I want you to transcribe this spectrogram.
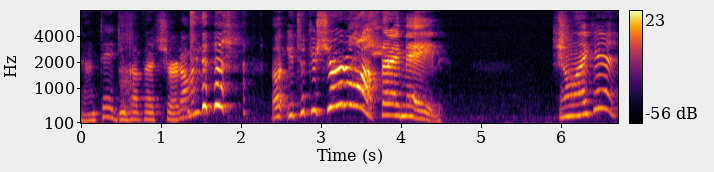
Daunte, do you have that shirt on? oh, you took your shirt off that I made. You don't like it?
